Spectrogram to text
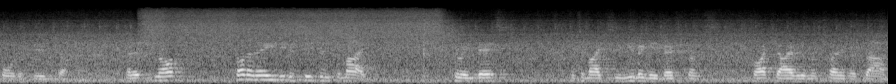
for the future. And it's not, it's not an easy decision to make, to invest and to make significant investments like David and the team have done.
